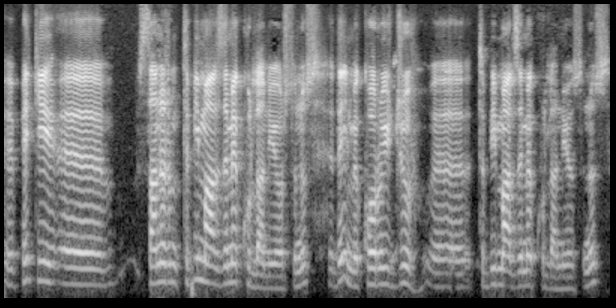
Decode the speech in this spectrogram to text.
E, Peki e, sanırım tıbbi malzeme kullanıyorsunuz, değil mi? Koruyucu e, tıbbi malzeme kullanıyorsunuz.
